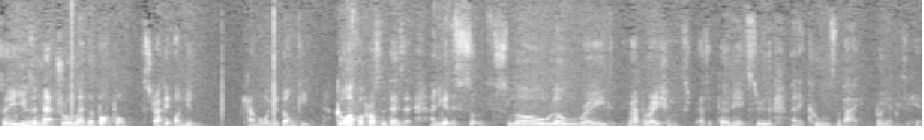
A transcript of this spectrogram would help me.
So you use a natural leather bottle, strap it on your camel or your donkey, go off across the desert and you get this sort of slow, low grade evaporation as it permeates through the, and it cools the bag. Brilliant piece of kit.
